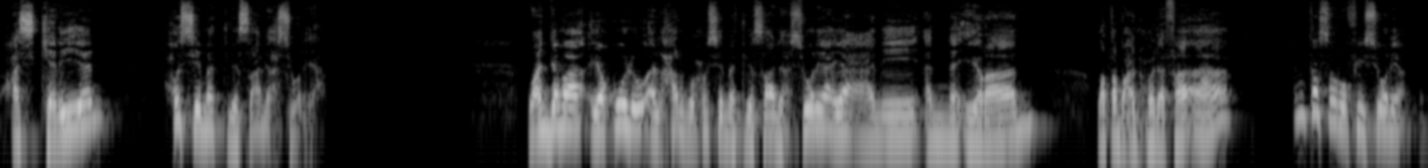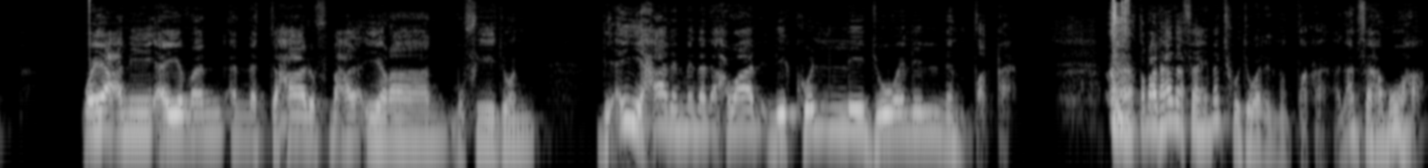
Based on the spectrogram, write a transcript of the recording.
عسكريا حسمت لصالح سوريا. وعندما يقول الحرب حسمت لصالح سوريا يعني أن إيران وطبعا حلفائها انتصروا في سوريا ويعني أيضا أن التحالف مع إيران مفيد بأي حال من الأحوال لكل دول المنطقة. طبعا هذا فهمته دول المنطقة، الآن فهموها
